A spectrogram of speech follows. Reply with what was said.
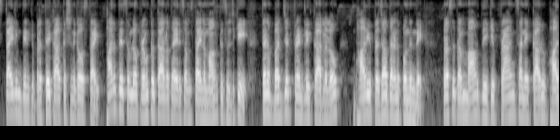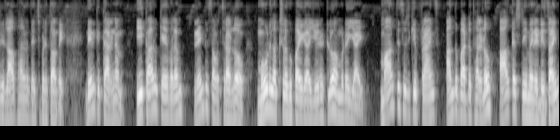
స్టైలింగ్ దీనికి ప్రత్యేక ఆకర్షణగా వస్తాయి. భారతదేశంలో ప్రముఖ కార్ల తయారీ సంస్థ అయిన మారుతి సుజుకి తన బడ్జెట్ ఫ్రెండ్లీ కార్లలో భారీ ప్రజాదరణ పొందింది. ప్రస్తుతం మారుతికి ఫ్రాంక్స్ అనే కారు భారీ లాభాలను తెచ్చిపెడుతోంది. దీనికి కారణం ఈ కారు కేవలం రెండు సంవత్సరాల్లో మూడు లక్షలకు పైగా యూనిట్లు అమ్ముడయ్యాయి. మారుతి సుజుకి ఫ్రాంక్స్ అందుబాటు ధరలో ఆకర్షణీయమైన డిజైన్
